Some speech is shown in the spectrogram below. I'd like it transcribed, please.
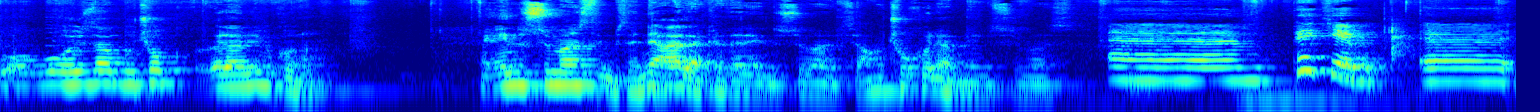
bu- o yüzden bu çok önemli bir konu. Endüstri mühendisliği mesela ne alakadar endüstri mühendisliği ama çok önemli endüstri mühendisliği. Ee, peki e,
